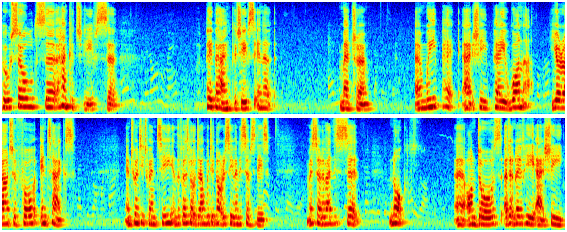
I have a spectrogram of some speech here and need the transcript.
who sold uh, handkerchiefs, uh, paper handkerchiefs in a metro. And we pay, actually pay one euro out of four in tax. In 2020, in the first lockdown, we did not receive any subsidies. Mr. Levantis uh, knocked uh, on doors. I don't know if he actually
